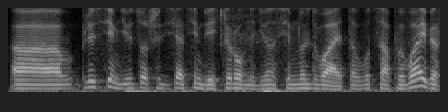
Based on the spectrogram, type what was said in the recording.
А, плюс 7 967 200 ровно 9702, это WhatsApp и Viber.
